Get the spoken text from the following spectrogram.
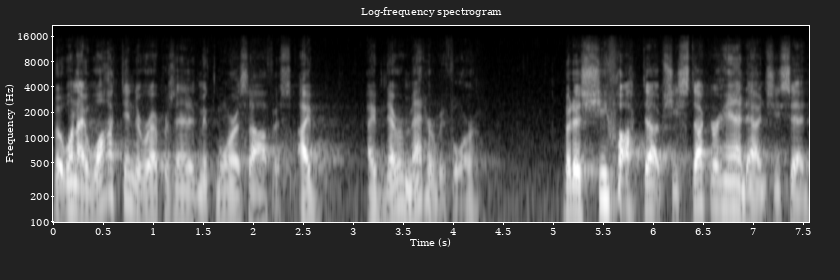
But when I walked into Representative McMorris' office, I, I've never met her before. But as she walked up, she stuck her hand out and she said,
